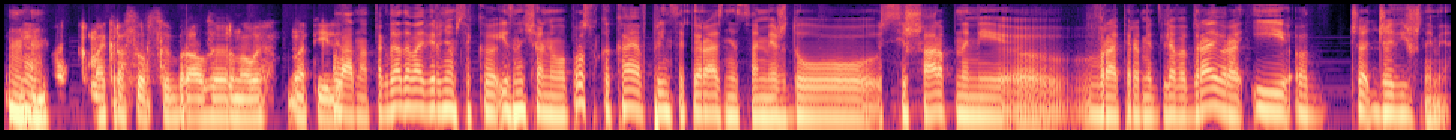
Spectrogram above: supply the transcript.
Ну, Microsoft свой браузер новый напили. Ладно, тогда давай вернемся к изначальному вопросу. Какая, в принципе, разница между C-Sharpными э, враперами для веб-драйвера и э, Javishными?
